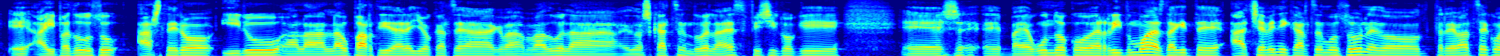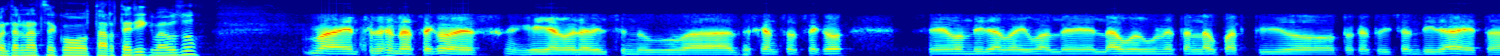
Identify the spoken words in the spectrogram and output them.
E, aipatu duzu, astero hiru ala lau partida ere jokatzeak ba, baduela edo eskatzen duela, ez? Fisikoki e, e, ba egundoko erritmoa, ez dakite atxebenik hartzen duzun edo trebatzeko, entrenatzeko tarterik baduzu? Ba, entrenatzeko ez, gehiago erabiltzen dugu ba, deskantzatzeko, Ze egon dira, ba, igual, eh, lau egunetan lau partido tokatu izan dira, eta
